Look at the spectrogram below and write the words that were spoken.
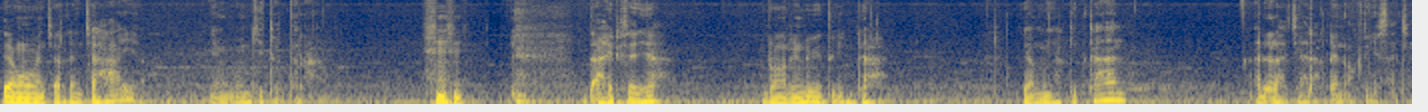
yang memancarkan cahaya yang begitu terang. Kita akhiri saja. Ruang rindu itu indah. Yang menyakitkan adalah jarak dan waktunya saja.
